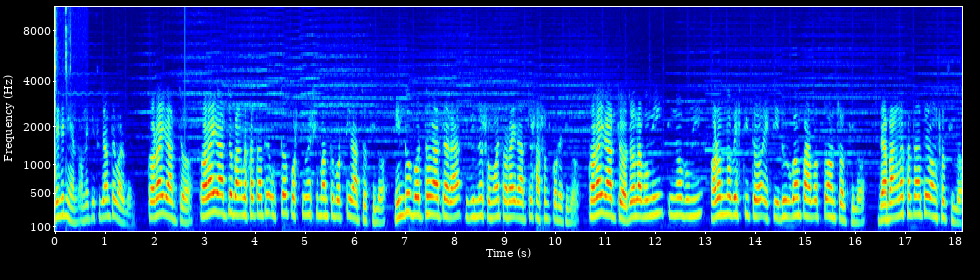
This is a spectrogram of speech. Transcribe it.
দেখে নিন অনেক কিছু জানতে পারবেন। তরাই রাজ্য। তরাই রাজ্য বাংলা সালতানাতের উত্তর পশ্চিমের সীমান্তবর্তী রাজ্য ছিল। হিন্দু, বৌদ্ধ রাজারা বিভিন্ন সময় তরাই রাজ্য শাসন করেছিল। তরাই রাজ্য জলাভূমি, তৃণভূমি অরণ্য বেষ্টিত একটি দুর্গম পার্বত্য অঞ্চল ছিল, যা বাংলা সালতানাতের অংশ ছিল।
